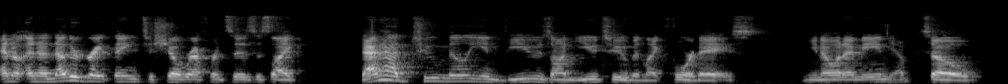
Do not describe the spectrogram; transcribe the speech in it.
And, and another great thing to show references is like that had 2 million views on YouTube in like four days. You know what I mean? Yep. So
